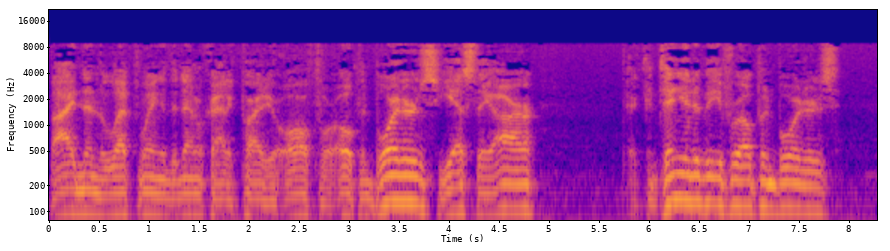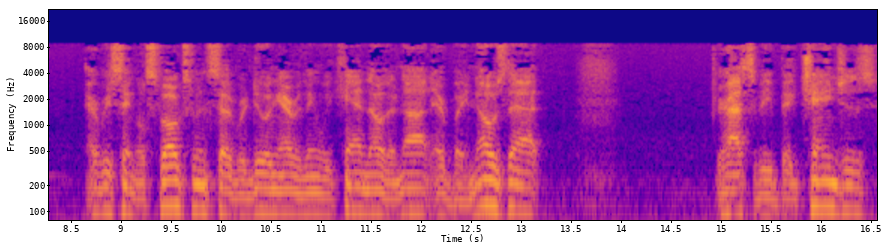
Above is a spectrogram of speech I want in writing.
Biden and the left wing of the Democratic Party are all for open borders. Yes, they are. They continue to be for open borders. Every single spokesman said we're doing everything we can. No, they're not. Everybody knows that. There has to be big changes.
